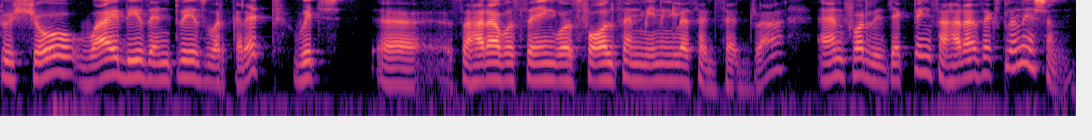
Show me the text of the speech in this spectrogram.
to show why these entries were correct, which uh, Sahara was saying was false and meaningless, etc., and for rejecting Sahara's explanation.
